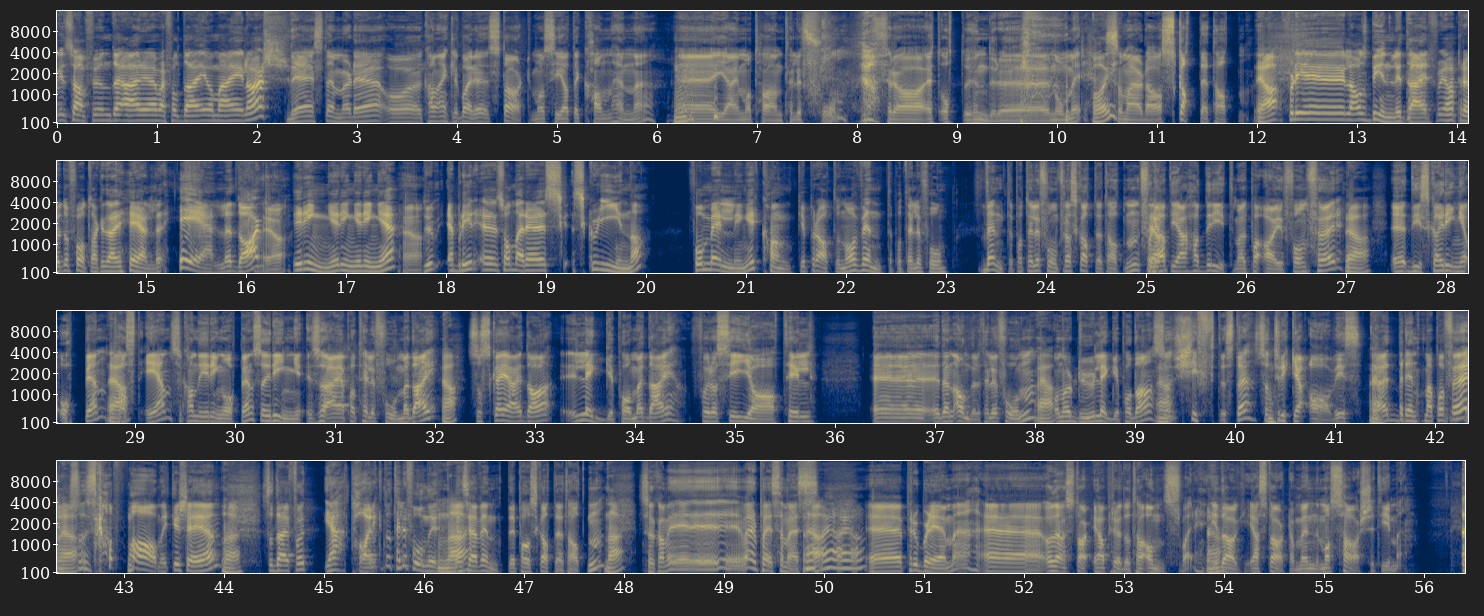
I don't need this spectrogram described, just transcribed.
Dagens samfunn? Det er i hvert fall deg og meg, Lars. Det stemmer det, og jeg kan egentlig bare starte med å si at det kan hende Mm. eh, jeg må ta en telefon fra et 800-nummer, som er da Skatteetaten. Ja, fordi La oss begynne litt der. For Jeg har prøvd å få tak i deg hele, hele dag. Ja. Ringe, ringe, ringe. Ja. Du, jeg blir eh, sånn derre screena. Få meldinger, kan ikke prate nå, vente på telefon. Venter på telefon fra Skatteetaten, fordi Ja. at jeg har driti meg ut på iPhone før. Ja. Eh, De skal ringe opp igjen. Ja. Tast én, så kan de ringe opp igjen. Så, ringe, så er jeg på telefon med deg. Så skal jeg da legge på med deg for å si ja til eh, den andre telefonen. Ja. Og når du legger på da, så Ja. skiftes det. Så trykker jeg avvis. Det har jeg brent meg på før, så det skal faen ikke skje igjen. Nei. Så derfor Jeg tar ikke noen telefoner Nei. mens jeg venter på Skatteetaten. Nei. Så kan vi eh, være på SMS. Ja, ja, ja. Eh, problemet eh, Og jeg, har start, jeg har prøvd å ta ansvar i dag. Jeg har starta med en massasjetime.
